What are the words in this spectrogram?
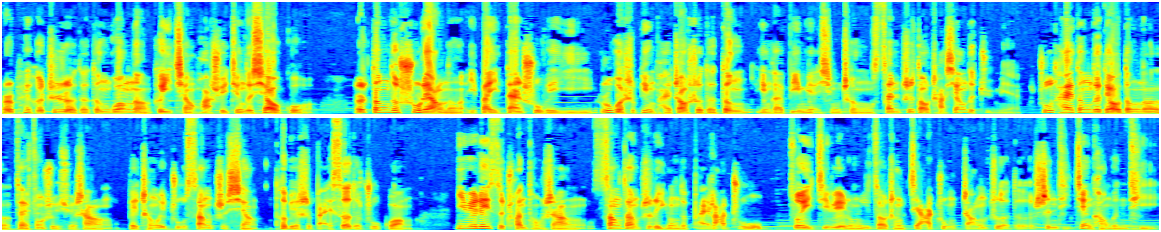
而配合炙热的灯光呢，可以强化水晶的效果。而灯的数量呢，一般以单数为宜。如果是并排照射的灯，应该避免形成三支倒插香的局面。烛台灯的吊灯呢，在风水学上被称为主丧之象，特别是白色的烛光，因为类似传统上丧葬之礼用的白蜡烛，所以极为容易造成家中长者的身体健康问题。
